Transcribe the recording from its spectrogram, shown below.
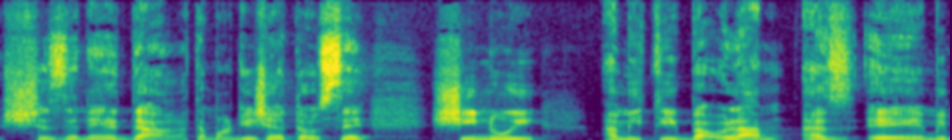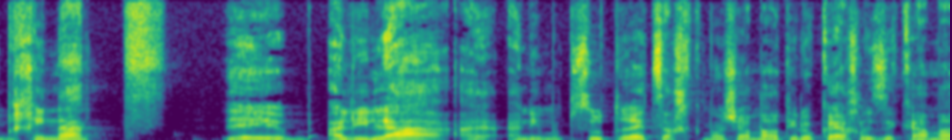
שזה נהדר. אתה מרגיש שאתה עושה שינוי אמיתי בעולם, אז אה, מבחינת עלילה, אני מבסוט רצח, כמו שאמרתי, לוקח לזה כמה,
